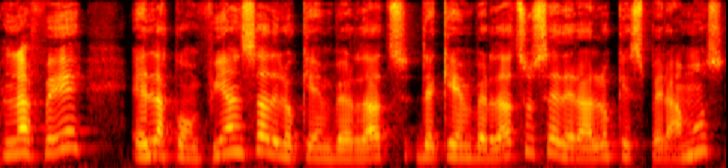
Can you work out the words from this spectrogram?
La fe es la confianza de lo que en verdad de que en verdad sucederá lo que esperamos,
